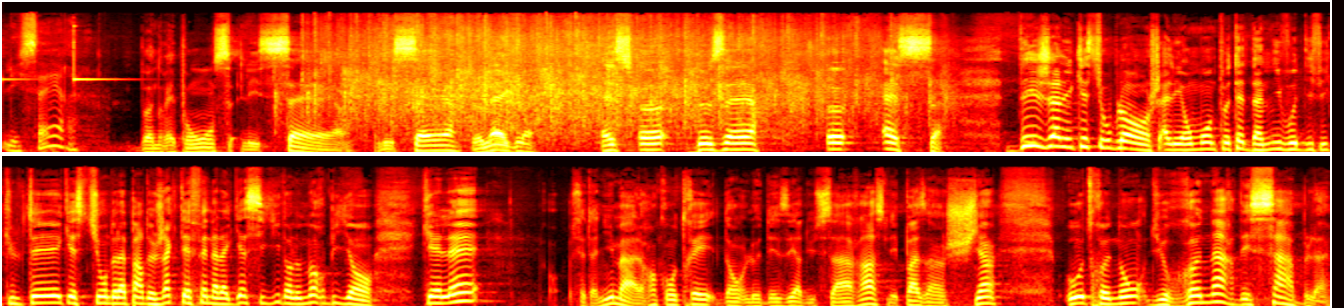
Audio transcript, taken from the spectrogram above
Les cerfs. Bonne réponse, les cerfs. Les cerfs de l'aigle. S-E-2-R-E-S. Déjà les questions blanches. Allez, on monte peut-être d'un niveau de difficulté. Question de la part de Jacques Teffen à la Gacilly dans le Morbihan. Quel est cet animal rencontré dans le désert du Sahara Ce n'est pas un chien. Autre nom du renard des sables?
